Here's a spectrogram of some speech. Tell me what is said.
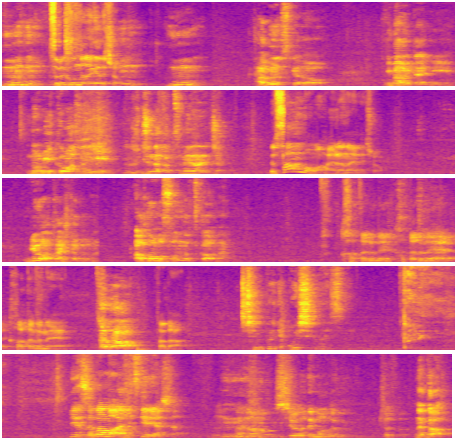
詰め込んだだけでしょ？うん。多分ですけど今みたいに飲み込まずに口の中詰められちゃう、で3本は入らないでしょ？量は大したことない。顎もそんな使わない。語るね語るね語るね。ただただ。シンプルに美味しくないですね。いやそこはもう味付けでやした、ん。あの塩でもんどく。ちょっと。なんか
